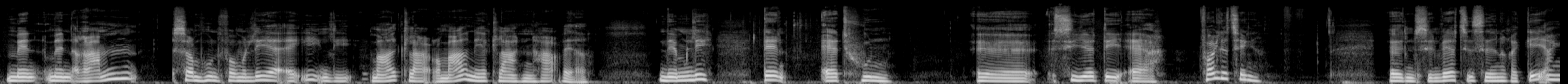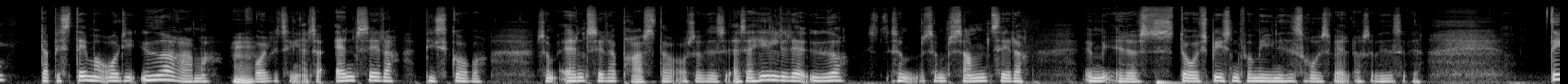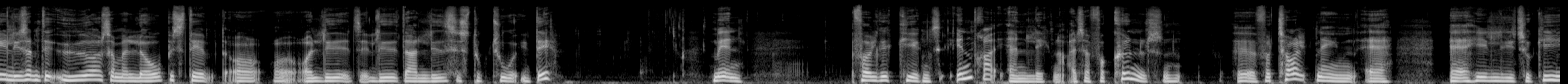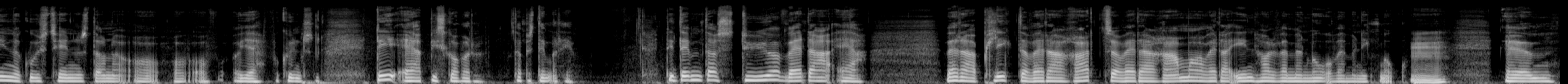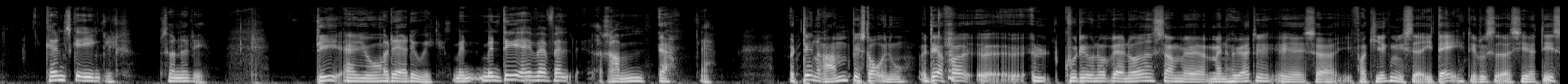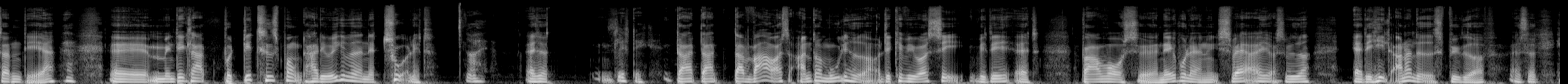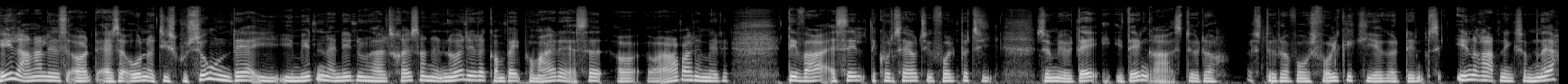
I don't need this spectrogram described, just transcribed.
Men, men rammen, som hun formulerer, er egentlig meget klar, og meget mere klar, end den har været. Nemlig den, at hun øh, siger, det er Folketinget, øh, den sin tid siddende regering, der bestemmer over de ydre rammer mm. Folketinget, altså ansætter biskopper, som ansætter præster osv. Altså hele det der ydre, som, som sammensætter, eller står i spidsen for menighedsrådsvalg osv. osv. Det er ligesom det ydre, som er lovbestemt, og, og, og led, led, der er en ledelsesstruktur i det. Men folkekirkens indre anlægner, altså forkyndelsen, øh, fortolkningen af, af hele liturgien og gudstjenesterne og, og, og, og ja, forkyndelsen, det er biskopperne, der bestemmer det. Det er dem, der styrer, hvad der er hvad der er pligt, og hvad der er ret, og hvad der er rammer, og hvad der er indhold, hvad man må, og hvad man ikke må. Mm. Øhm, ganske enkelt. Sådan er det. Det er jo... Og det er det jo ikke. Men, men det er i hvert fald rammen. Ja. ja. Og den ramme består endnu. Og derfor øh, kunne det jo være noget, som øh, man hørte øh, så fra kirkeministeriet i dag, det du sidder og siger, det er sådan, det er. Ja. Øh, men det er klart, på det tidspunkt har det jo ikke været naturligt. Nej. Altså, Slet ikke. Der, der, der var også andre muligheder, og det kan vi jo også se ved det, at bare vores øh, nabolande i Sverige osv., er det helt anderledes bygget op. Altså... Helt anderledes, og altså under diskussionen der i, i midten af 1950'erne, noget af det, der kom bag på mig, da jeg sad og, og arbejdede med det, det var, at selv det konservative folkeparti, som jo i dag i den grad støtter, støtter vores folkekirke og dens indretning, som den er,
